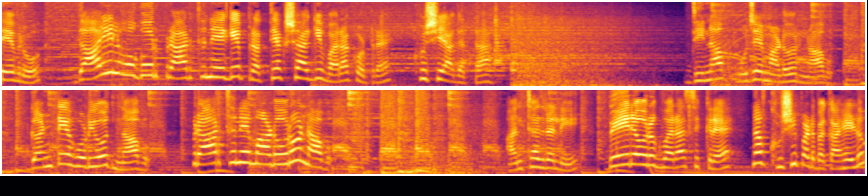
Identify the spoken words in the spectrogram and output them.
ದೇವ್ರು ದಾರಿಲ್ ಹೋಗೋರ್ ಪ್ರಾರ್ಥನೆಗೆ ಪ್ರತ್ಯಕ್ಷ ಆಗಿ ವರ ಕೊಟ್ರೆ ಖುಷಿ ಆಗತ್ತಾ? ದಿನ ಪೂಜೆ ಮಾಡೋರು ನಾವು, ಗಂಟೆ ಹೊಡೆಯೋದು ನಾವು, ಪ್ರಾರ್ಥನೆ ಮಾಡೋರು ನಾವು. ಅಂಥದ್ರಲ್ಲಿ ಬೇರೆಯವ್ರಿಗೆ ವರ ಸಿಕ್ಕರೆ ನಾವು ಖುಷಿ ಪಡ್ಬೇಕಾ ಹೇಳು?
